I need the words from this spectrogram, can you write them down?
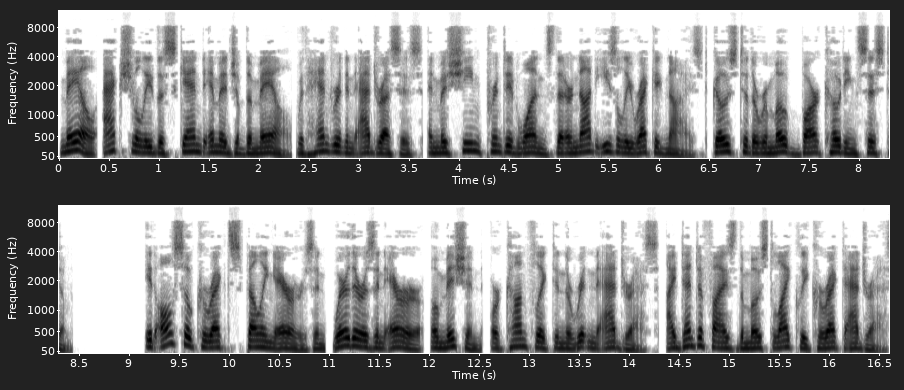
Mail actually the scanned image of the mail with handwritten addresses and machine-printed ones that are not easily recognized goes to the remote bar coding system. It also corrects spelling errors and, where there is an error, omission, or conflict in the written address, identifies the most likely correct address.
